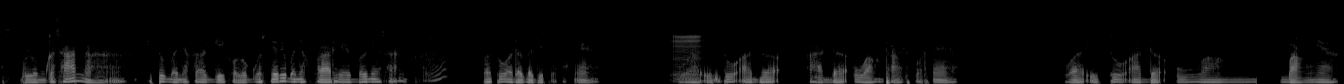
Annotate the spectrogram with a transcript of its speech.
sebelum ke sana itu banyak lagi. Kalau gue sendiri banyak variabelnya san. Hmm? Gua tuh ada gaji pokoknya. Gua Hmm. itu ada ada uang transportnya. Gua itu ada uang banknya.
